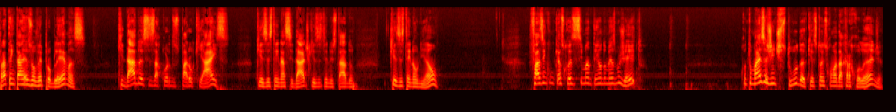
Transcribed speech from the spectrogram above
para tentar resolver problemas que, dado esses acordos paroquiais que existem na cidade, que existem no estado, que existem na União, fazem com que as coisas se mantenham do mesmo jeito. Quanto mais a gente estuda questões como a da Cracolândia,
